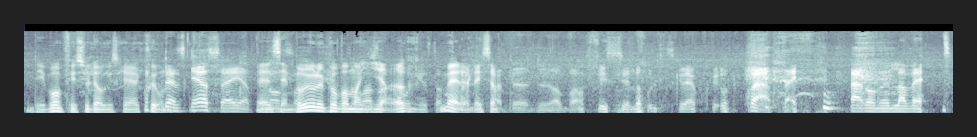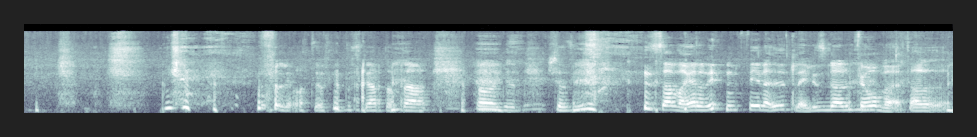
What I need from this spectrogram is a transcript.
det är bara en fysiologisk reaktion. Det ska jag säga till Eh, Sen beror det på vad man gör med det liksom. Du, du har bara en fysiologisk reaktion. Skärp dig. Här har du en lavett. Förlåt, jag ska inte skratta åt det här. Åh gud. Känns samma hela din fina utläggning som du hade påbörjat här nu.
